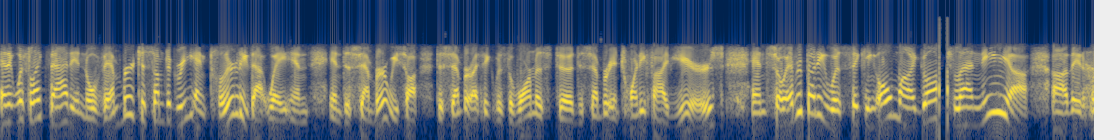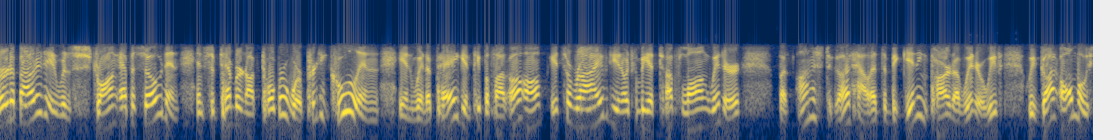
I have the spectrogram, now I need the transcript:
And it was like that in November to some degree, and clearly that way in in December. We saw December. I think it was the warmest uh, December in 25 years. And so everybody was thinking, "Oh my gosh, La Nina." Uh, they'd heard about it. It was a strong episode, and and September and October were pretty cool in in Winnipeg, and people thought, oh, oh, it's arrived. You know, it's going to be a tough, long winter. But honest to God, Hal, at the beginning part of winter, we've we've got almost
